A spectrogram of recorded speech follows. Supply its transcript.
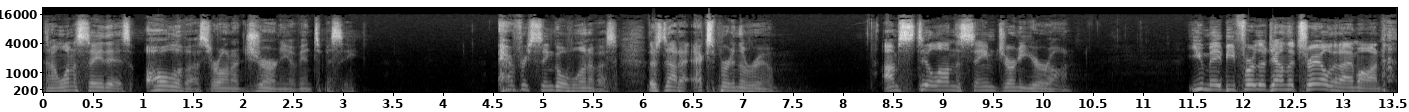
And I want to say this, all of us are on a journey of intimacy. Every single one of us. There's not an expert in the room. I'm still on the same journey you're on. You may be further down the trail than I'm on.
